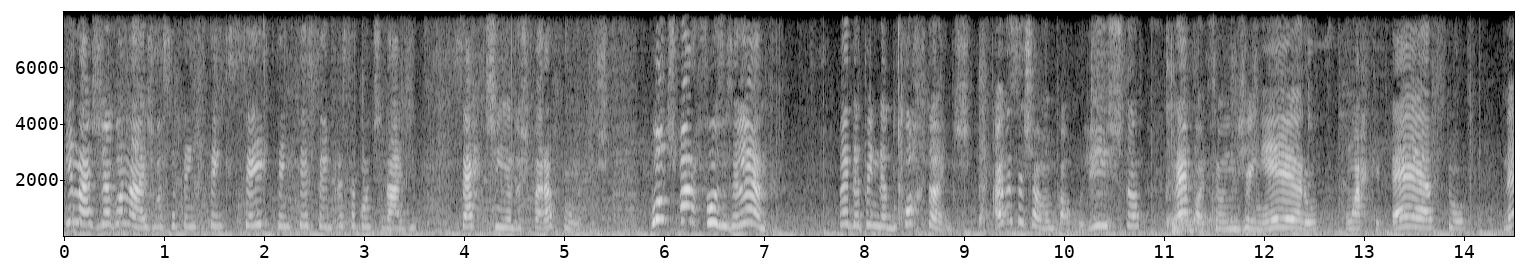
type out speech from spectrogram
e nas diagonais você tem que, tem, que ser, tem que ter sempre essa quantidade certinha dos parafusos. Quantos parafusos, Helena? Vai depender do cortante. Aí você chama um calculista, né? Pode ser um engenheiro, um arquiteto, né?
